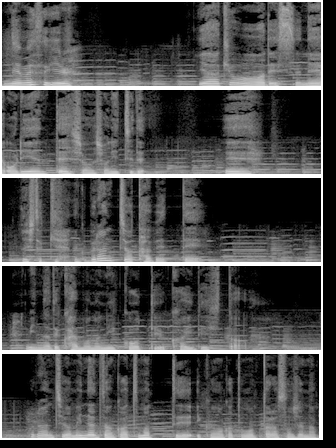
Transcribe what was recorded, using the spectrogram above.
眠すぎる。いや、今日はですね、オリエンテーション初日で、えー、何したっけ？なんかブランチを食べて、みんなで買い物に行こうっていう回でした。ブランチはみんなでなんか集まっていくのかと思ったらそうじゃなく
